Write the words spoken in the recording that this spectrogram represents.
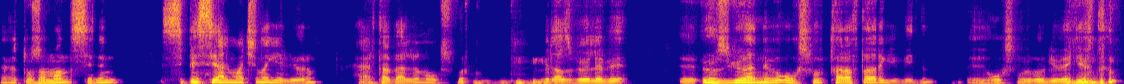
Evet o zaman senin spesiyel maçına geliyorum. Hertha Berlin Augsburg. Biraz böyle bir e, özgüvenli bir Augsburg taraftarı gibiydin. E, Augsburg'a güveniyordun.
